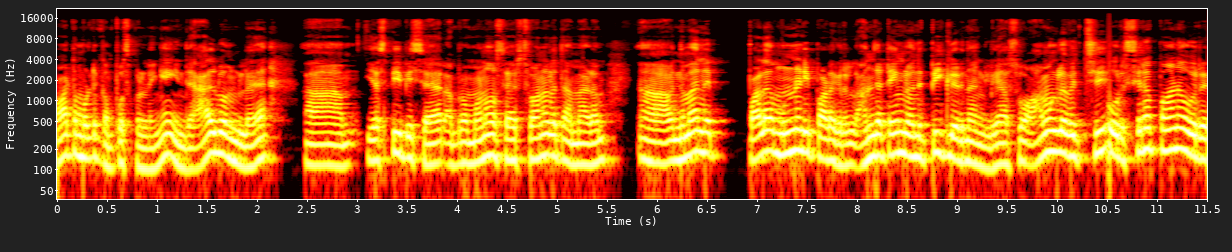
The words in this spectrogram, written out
பாட்டை மட்டும் கம்போஸ் பண்ணலைங்க. இந்த ஆல்பமில் எஸ்பிபி சார் அப்புறம் மனோ சார் ஸ்வர்ணலதா மேடம் இந்த மாதிரி பல முன்னணி பாடகர்கள் அந்த டைமில் வந்து பீக்கில் இருந்தாங்க இல்லையா? ஸோ அவங்கள வச்சு ஒரு சிறப்பான ஒரு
